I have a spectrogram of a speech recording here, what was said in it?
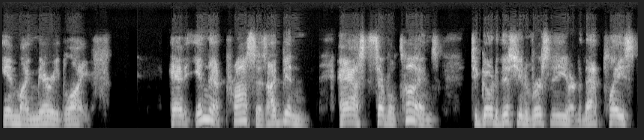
in my married life. And in that process, I've been asked several times to go to this university or to that place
